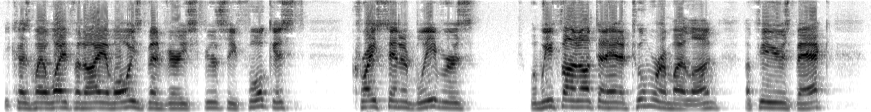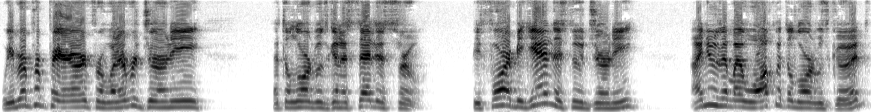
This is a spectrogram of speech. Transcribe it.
Because my wife and I have always been very spiritually focused, Christ centered believers, when we found out that I had a tumor in my lung a few years back, we were prepared for whatever journey that the Lord was going to send us through. Before I began this new journey, I knew that my walk with the Lord was good.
